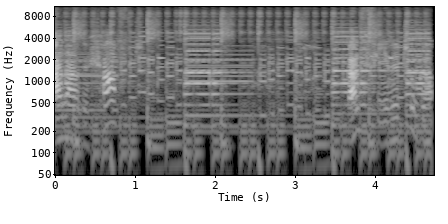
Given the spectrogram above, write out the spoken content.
Einer Ganz viele to go.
